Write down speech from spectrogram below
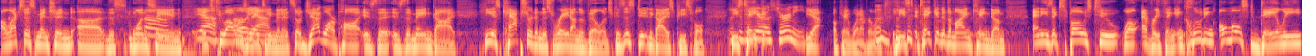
Alexis mentioned uh this one scene. yeah. It's two hours Oh, and yeah. eighteen minutes. So Jaguar Paw is the is the main guy. He is captured in this raid on the village because this dude the guy is peaceful. This is a hero's journey. yeah. Okay. Whatever, Lex. he's taken to the Mayan Kingdom, and he's exposed to well everything, including almost daily.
